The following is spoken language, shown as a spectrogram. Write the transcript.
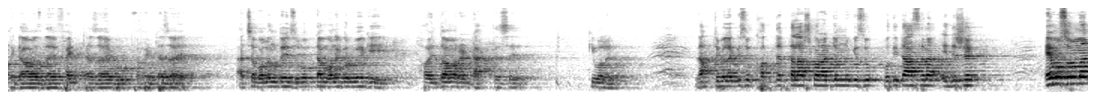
থেকে আওয়াজ দেয়, ফাইটটা যায়, বুকটা ফাইটটা যায়। আচ্ছা বলেন তো এই যুবকটা মনে করবে কি, হয়তো আমার ডাকতেছে। কি বলেন? রাত্রিবেলা কিছু খদ্দের তালাশ করার জন্য কিছু পতিতা আছে না এই দেশে? এ মুসলমান,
